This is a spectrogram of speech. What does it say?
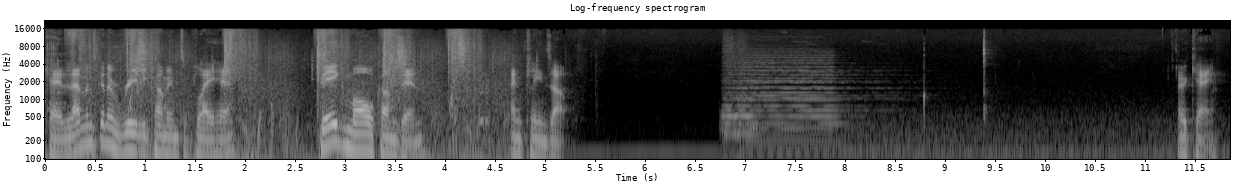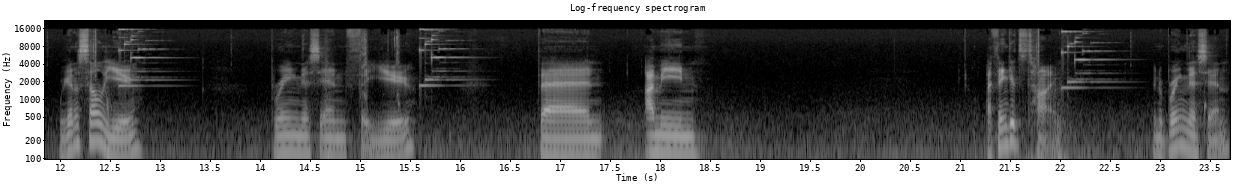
Okay, Lemon's going to really come into play here. Big Mole comes in and cleans up. Okay, we're going to sell you. Bring this in for you. Then, I mean, I think it's time. I'm going to bring this in.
